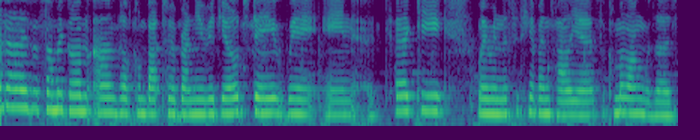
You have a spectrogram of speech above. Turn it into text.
guys, Assalamualaikum and welcome back to a brand new video. Today we're in Turkey, we're in the city of Antalya, so come along with us.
